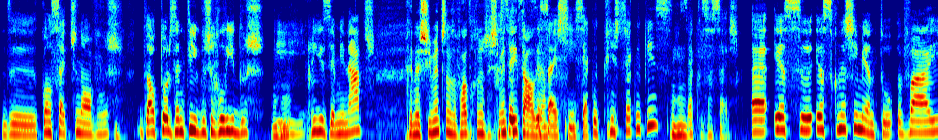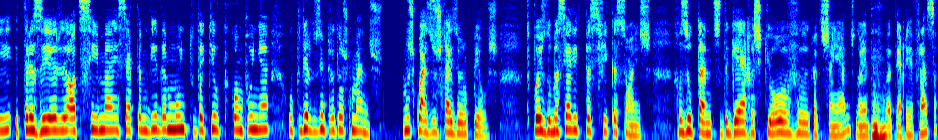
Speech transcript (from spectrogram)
de conceitos novos, de autores antigos relidos uhum. e reexaminados. Renascimento, estamos a falar de Renascimento da Itália. XVI, sim, século, fins do século XV, uhum. século XVI. Uh, esse, esse renascimento vai trazer ao de cima, em certa medida, muito daquilo que compunha o poder dos imperadores romanos nos quais os reis europeus, depois de uma série de pacificações resultantes de guerras que houve há 100 anos, não é? entre a uhum. Inglaterra e a França,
